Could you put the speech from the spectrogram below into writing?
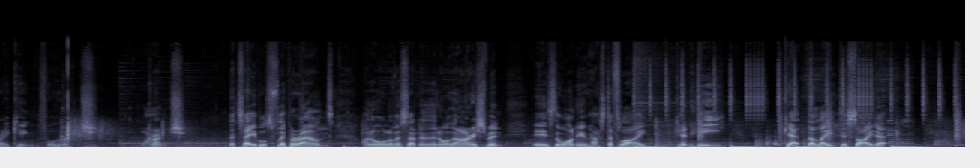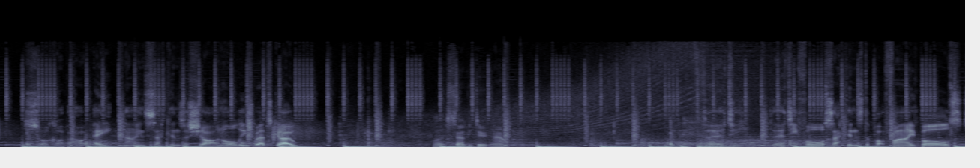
breaking for the match. Wow. Crunch. The tables flip around, and all of a sudden, the Northern Irishman is the one who has to fly. Can he get the late decider? So I've got about eight, nine seconds a shot, and all these reds go. Well, they certainly do now. 30, 34 seconds to put five balls.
